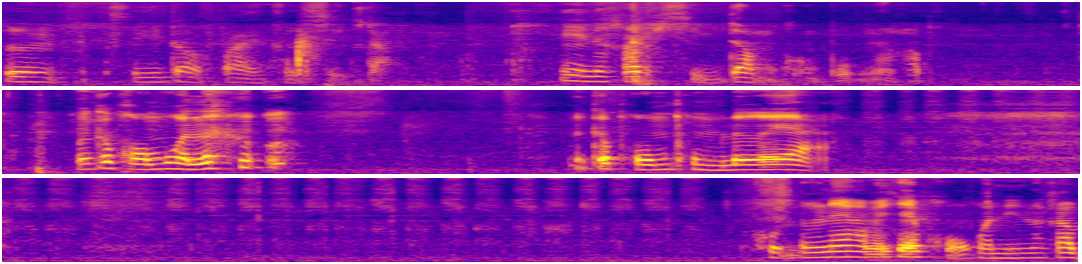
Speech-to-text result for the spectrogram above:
ส่วนสีต่อไปคือสีดำนี่นะครับ สีดำของผมนะครับ มันก็ผมหมดแล้ว มันก็ผมผมเลยอะ ผมตรงนี้ไม่ใช่ผมคนนี้นะครับ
